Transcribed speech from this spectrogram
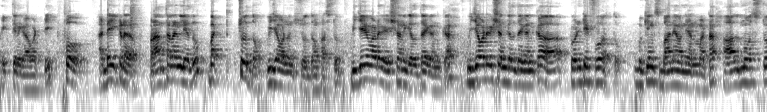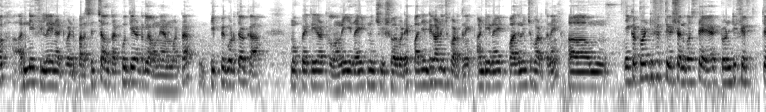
వ్యక్తిని కాబట్టి సో అంటే ఇక్కడ ప్రాంతాలని లేదు బట్ చూద్దాం. విజయవాడ నుంచి చూద్దాం ఫస్ట్ విజయవాడ విషయానికి వెళ్తే కనుక విజయవాడ విషయానికి వెళ్తే కనుక ట్వంటీ ఫోర్త్ బుకింగ్స్ బాగానే ఉన్నాయి అనమాట ఆల్మోస్ట్ అన్ని ఫిల్ అయినటువంటి పరిస్థితి చాలా తక్కువ థియేటర్లే ఉన్నాయి అనమాట తిప్పి కొడితే ఒక ముప్పై థియేటర్లు ఉన్నాయి. ఈ నైట్ నుంచి షోలు పడే పదింటి కాడ నుంచి పడుతున్నాయి. అంటే ఈ నైట్ పది నుంచి పడుతున్నాయి. ఇంకా ట్వంటీ ఫిఫ్త్ విషయానికి వస్తే ట్వంటీ ఫిఫ్త్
